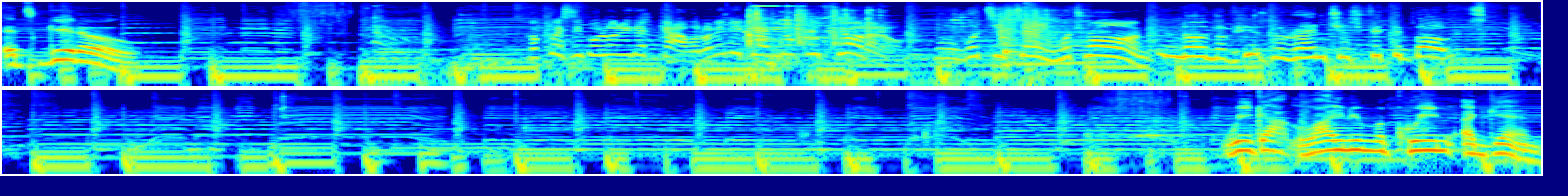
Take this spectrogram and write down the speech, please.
It's Guido. Con questi bulloni del cavolo, le micheli non funzionano! what's he saying? What's wrong? None of his wrenches fit the bolts. We got Lightning McQueen again.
